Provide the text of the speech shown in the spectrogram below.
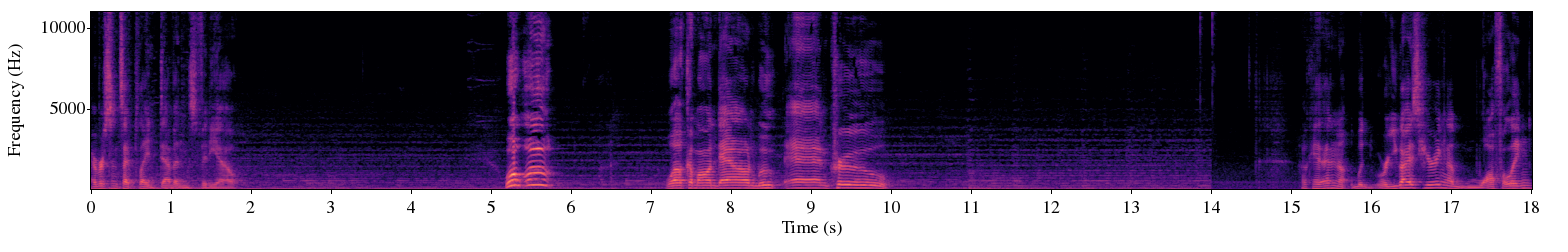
Ever since I played Devin's video. Woot woot! Welcome on down, Woot and crew. Okay, I don't know. Were you guys hearing a waffling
